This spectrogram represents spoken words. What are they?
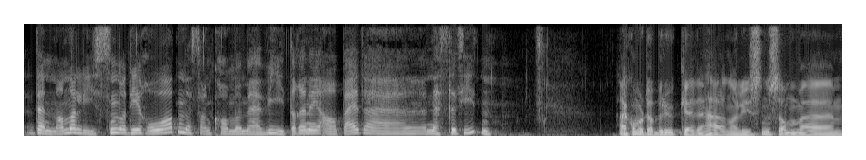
denne analysen og de rådene som han kommer med, videre i arbeidet neste tiden? Jeg kommer til å bruke denne analysen som, eh,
